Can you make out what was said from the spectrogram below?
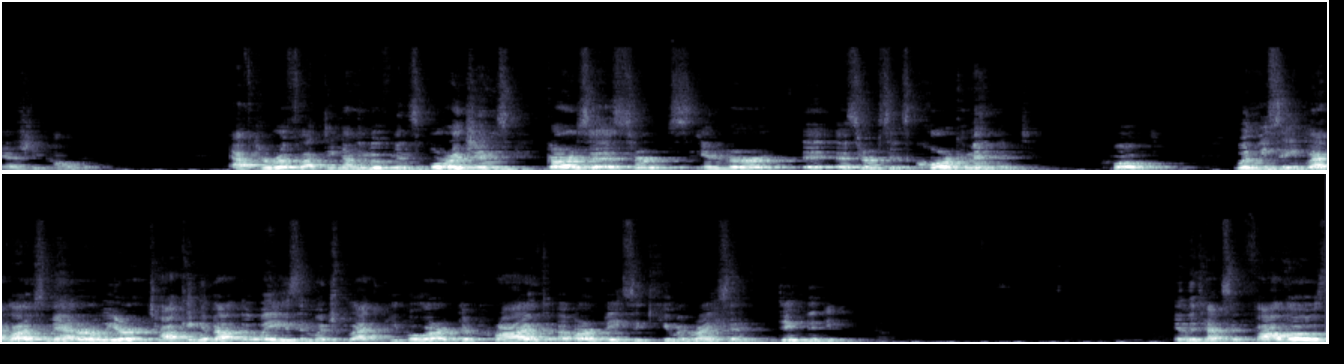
as she called it. After reflecting on the movement's origins, Garza asserts in her uh, asserts its core commitment. Quote, when we say Black Lives Matter, we are talking about the ways in which black people are deprived of our basic human rights and dignity. In the text that follows,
